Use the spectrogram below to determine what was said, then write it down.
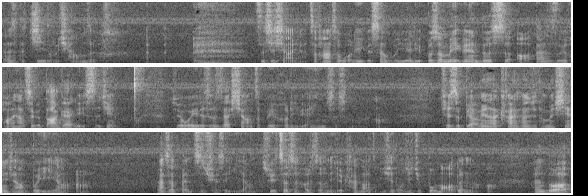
但是他嫉妒强者。仔细想一下，这好像是我的一个生活阅历，不是每个人都是啊，但是这个好像是个大概率事件。所以我有的时候在想，这背后的原因是什么啊？其实表面上看上去他们现象不一样啊。但是本质却是一样的，所以这时候的时候，你就看到一些东西就不矛盾了啊。很多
